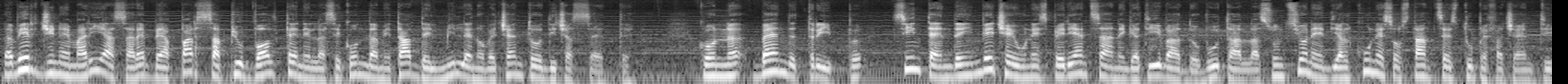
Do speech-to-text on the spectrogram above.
la Vergine Maria sarebbe apparsa più volte nella seconda metà del 1917. Con band trip si intende invece un'esperienza negativa dovuta all'assunzione di alcune sostanze stupefacenti,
